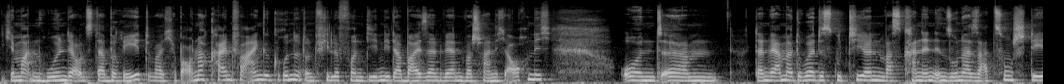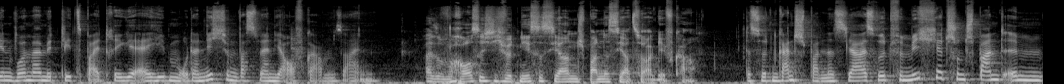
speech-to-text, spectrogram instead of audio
jemanden holen, der uns da berät, weil ich habe auch noch keinen Verein gegründet und viele von denen, die dabei sein werden, wahrscheinlich auch nicht. Und ähm, dann werden wir darüber diskutieren, was kann denn in so einer Satzung stehen, wollen wir Mitgliedsbeiträge erheben oder nicht und was werden die Aufgaben sein. Also voraussichtlich wird nächstes Jahr ein spannendes Jahr zur AGFK. Das wird ein ganz spannendes Jahr. Es wird für mich jetzt schon spannend im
